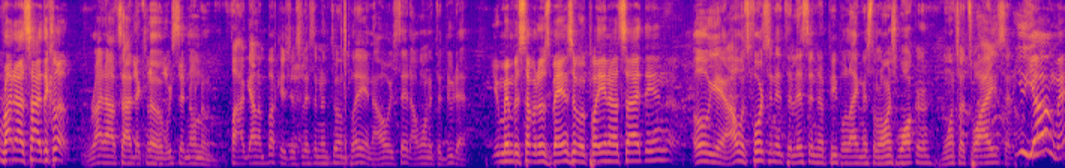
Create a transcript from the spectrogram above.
Right outside the club. right outside the club. We're sitting on the five-gallon bucket, just listening to them play. And I always said I wanted to do that. You remember some of those bands that were playing outside then? Oh yeah, I was fortunate to listen to people like Mr. Lawrence Walker once or twice, and You young, man.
